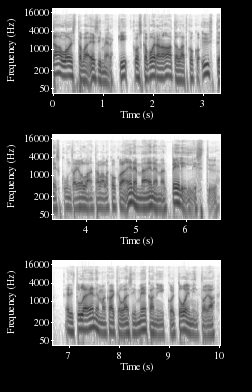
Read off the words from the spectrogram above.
Tämä on loistava esimerkki, koska voidaan ajatella, että koko yhteiskunta jollain tavalla koko ajan enemmän enemmän pelillistyy. Eli tulee enemmän kaikenlaisia mekaniikkoja, toimintoja –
